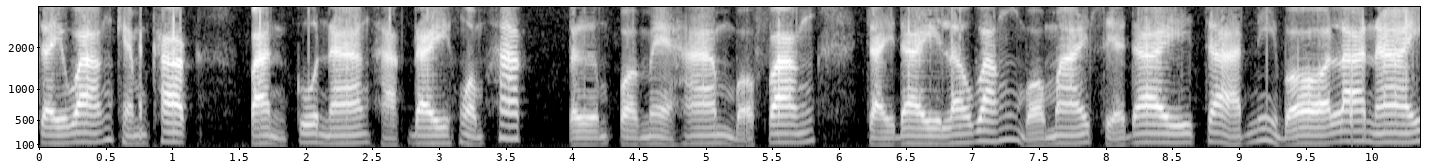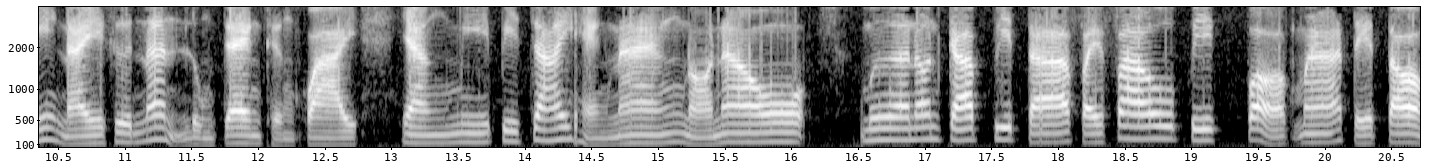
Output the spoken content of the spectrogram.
ใจวางแข็มคัก ปั้นกู้นางหากใดห่วมฮัก เติมป่อแม่ห้ามบ่ฟัง ใจใดระวังบ่ไม้เสียใดจาดนี่บ่ลาไหนในคืนนั้นลุงแจ้งถึงควาย ยังมีปีใจแห่งนางหนอเนา เมื่อนอนกับปิตาไฟเฝ้าปิกปอกมาเตะต้อง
